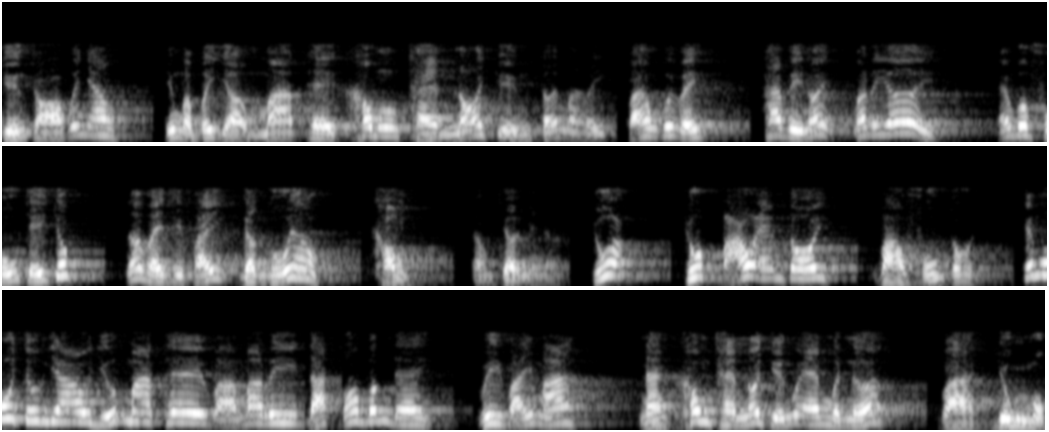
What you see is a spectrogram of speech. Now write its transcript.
chuyện trò với nhau nhưng mà bây giờ ma thê không thèm nói chuyện tới Mary phải không quý vị thay vì nói Mary ơi em có phụ chị chút nói vậy thì phải gần gũi không không không chơi mày nữa chúa chúa bảo em tôi vào phụ tôi cái mối tương giao giữa ma thê và Mary đã có vấn đề. Vì vậy mà, nàng không thèm nói chuyện với em mình nữa và dùng một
